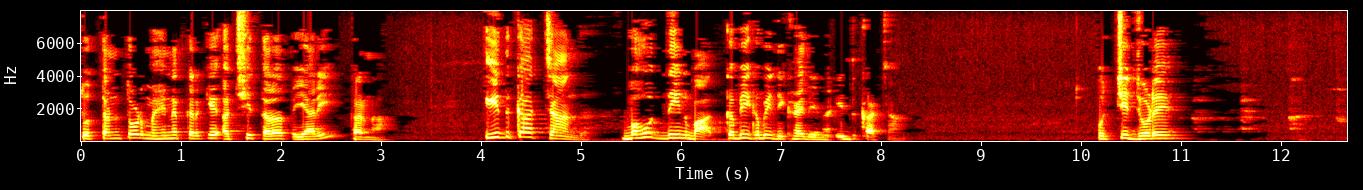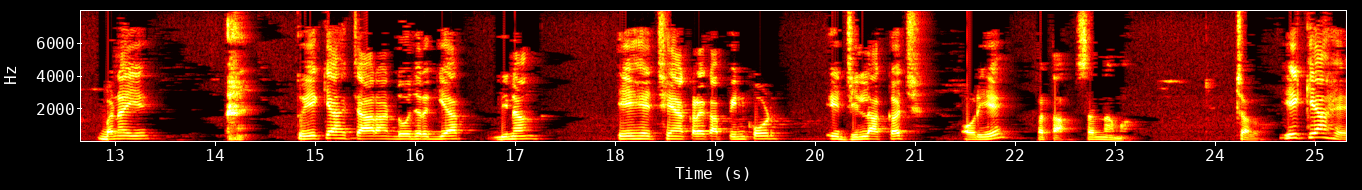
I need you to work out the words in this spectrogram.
तो तनतोड़ मेहनत करके अच्छी तरह तैयारी करना ईद का चांद बहुत दिन बाद कभी कभी दिखाई देना ईद का चांद उचित जोड़े बनाइए तो ये क्या है? चार आठ दो हज़ार ग्यारह, दिनांक। ये है छह आंकड़े का पिन कोड ये जिला कच्छ, और ये पता, सरनामा। चलो, ये क्या है?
